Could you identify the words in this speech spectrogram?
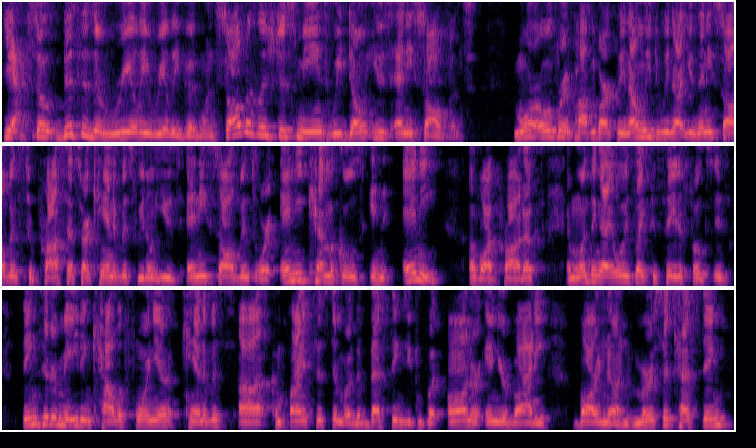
Yeah, so this is a really, really good one. Solventless just means we don't use any solvents. Moreover, in Papa and Barkley, not only do we not use any solvents to process our cannabis, we don't use any solvents or any chemicals in any of our products. And one thing I always like to say to folks is things that are made in California cannabis uh, compliance system are the best things you can put on or in your body, bar none. MRSA testing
